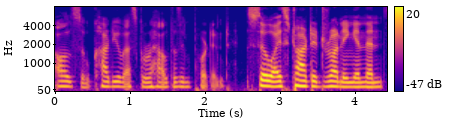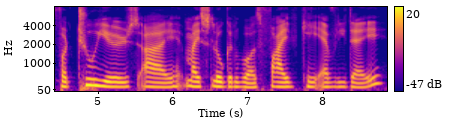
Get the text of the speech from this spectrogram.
also cardiovascular health is important. So I started running and then for 2 years I my slogan was 5k every day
